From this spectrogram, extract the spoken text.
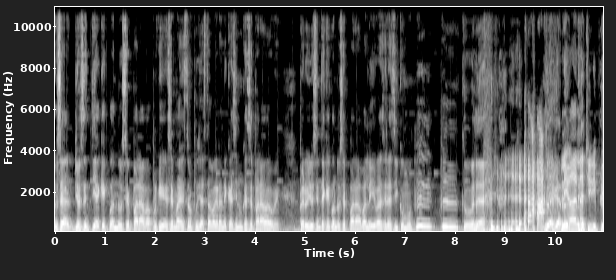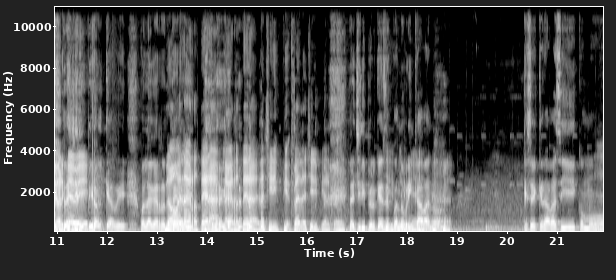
O sea, yo sentía que cuando se paraba, porque ese maestro pues ya estaba grande, casi nunca se paraba, güey. Pero yo sentía que cuando se paraba le iba a hacer así como. Como la. la Le iba a dar la chiripiorca, La güey. chiripiorca, güey. O la garrotera. No, es la garrotera, la garrotera, la chiripio... ¿Cuál es la chiripiorca, güey? La chiripiorca es el cuando Chiripiorca. brincaba, ¿no? Que se quedaba así como.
